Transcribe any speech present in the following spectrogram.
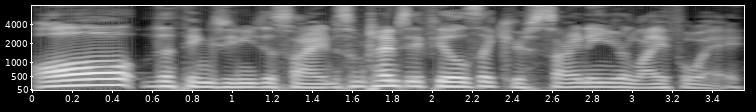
all the things you need to sign. Sometimes it feels like you're signing your life away.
